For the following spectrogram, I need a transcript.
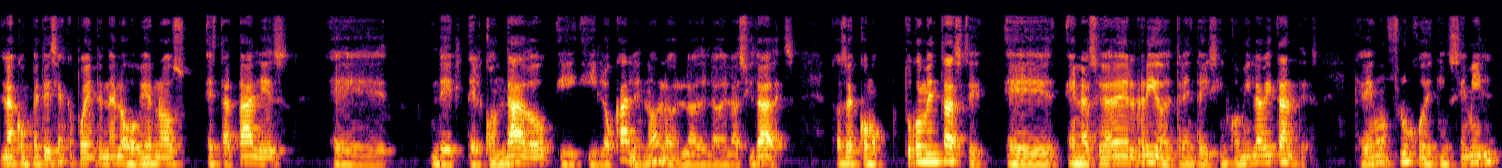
la competencia que pueden tener los gobiernos estatales del condado y, locales, ¿no? La, de, las ciudades. Entonces, como tú comentaste, en la ciudad del Río de 35 mil habitantes, que ven un flujo de 15 mil,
